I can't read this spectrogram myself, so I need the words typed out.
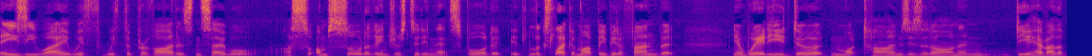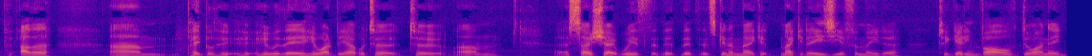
easy way with, with the providers and say, well, I, am sort of interested in that sport. It, it looks like it might be a bit of fun, but you know, where do you do it and what times is it on, and do you have other other um, people who, who are there who I'd be able to to um, associate with that, that, that- that's going to make it make it easier for me to to get involved. Do I need?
